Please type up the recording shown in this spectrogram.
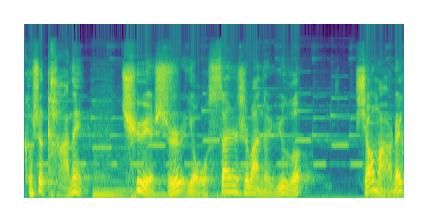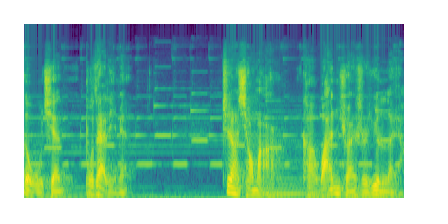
可是卡内确实有三十万的余额，小马那个五千不在里面，这让小马可完全是晕了呀！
